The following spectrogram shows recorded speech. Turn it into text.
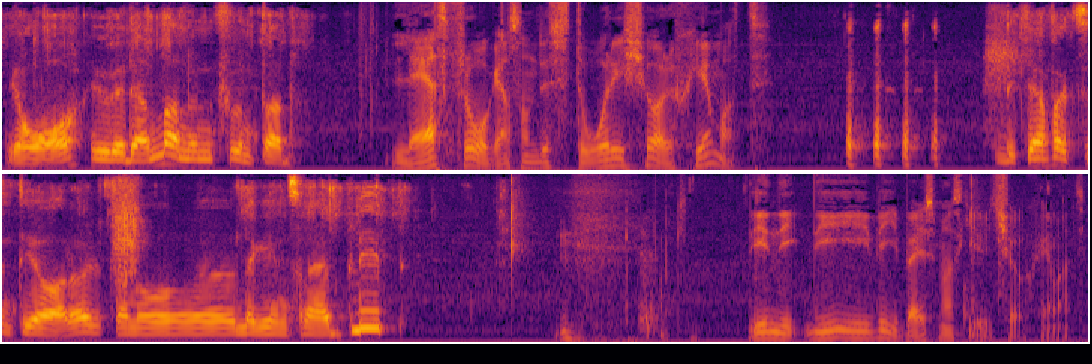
ja, hur är den mannen funtad? Läs frågan som det står i körschemat. det kan jag faktiskt inte göra utan att lägga in sån här blip. Det är, det är Wiberg som har skrivit körschemat.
